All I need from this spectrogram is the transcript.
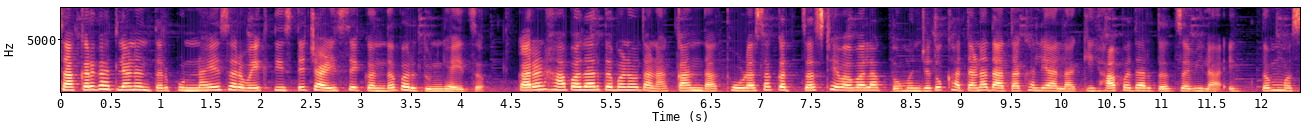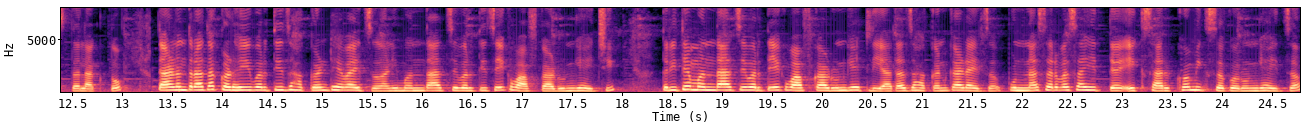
साखर घातल्यानंतर पुन्हा हे सर्व एक तीस ते चाळीस सेकंद परतून घ्यायचं. कारण हा पदार्थ बनवताना कांदा थोडासा कच्चाच ठेवावा लागतो. म्हणजे तो खाताना दाताखाली आला की हा पदार्थ चवीला एकदम मस्त लागतो. त्यानंतर आता कढईवरती झाकण ठेवायचं आणि मंद आचेवरतीच एक वाफ काढून घ्यायची. तर इथे मंद आचेवरती एक वाफ काढून घेतली. आता झाकण काढायचं. पुन्हा सर्व साहित्य एकसारखं मिक्स करून घ्यायचं.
